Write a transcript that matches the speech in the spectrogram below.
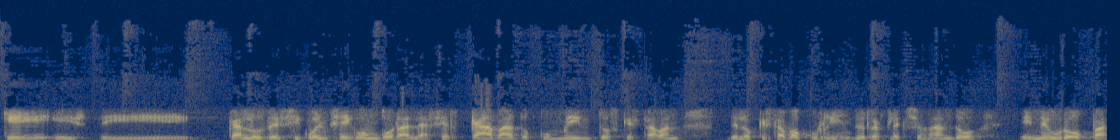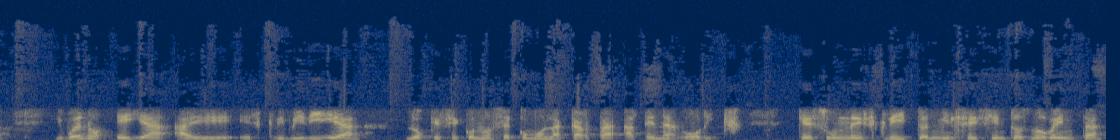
que este Carlos de Sigüenza y Góngora le acercaba documentos que estaban de lo que estaba ocurriendo y reflexionando en Europa. Y bueno, ella eh, escribiría lo que se conoce como la Carta Atenagórica, que es un escrito en 1690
